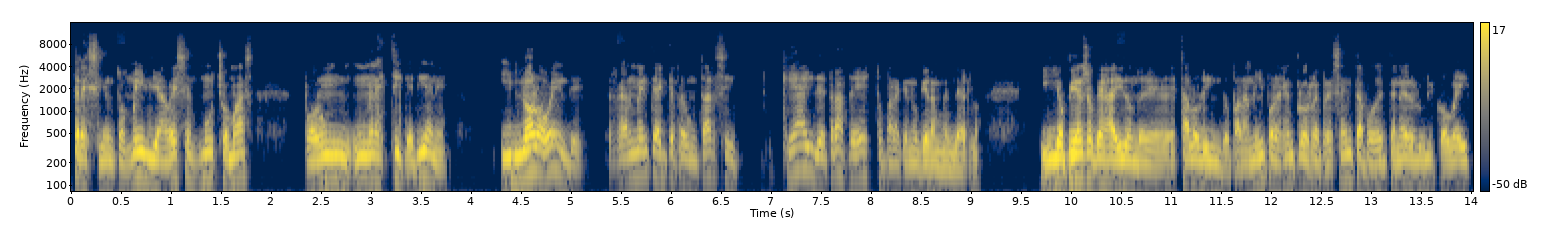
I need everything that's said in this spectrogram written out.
300 mil y a veces mucho más por un, un que tiene y no lo vende, realmente hay que preguntarse qué hay detrás de esto para que no quieran venderlo. Y yo pienso que es ahí donde está lo lindo. Para mí, por ejemplo, representa poder tener el único bake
